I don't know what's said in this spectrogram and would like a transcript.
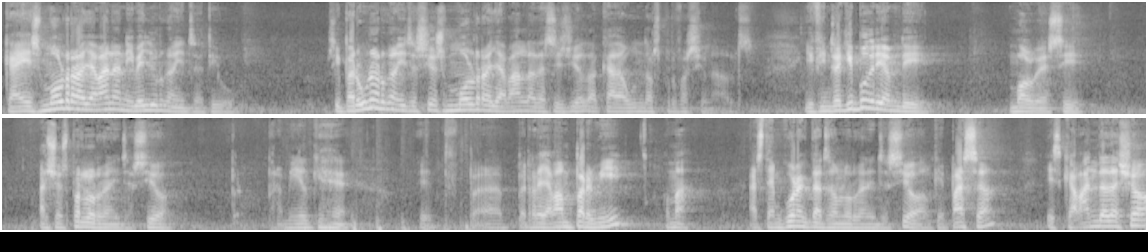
que és molt rellevant a nivell organitzatiu. O sigui, per una organització és molt rellevant la decisió de cada un dels professionals. I fins aquí podríem dir, molt bé, sí, això és per l'organització. Per, per mi el que, Eh, rellevant per mi, home, estem connectats amb l'organització. El que passa és que a banda d'això,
